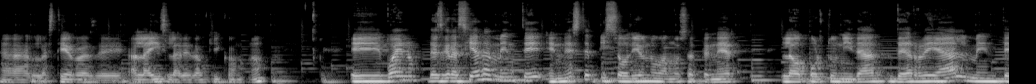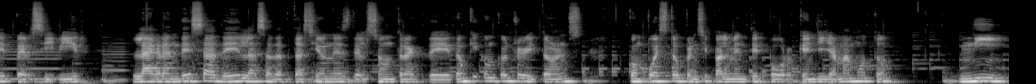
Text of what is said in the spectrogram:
a las tierras de, a la isla de Donkey Kong, ¿no? Eh, bueno, desgraciadamente en este episodio no vamos a tener la oportunidad de realmente percibir la grandeza de las adaptaciones del soundtrack de Donkey Kong Country Returns, compuesto principalmente por Kenji Yamamoto, ni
